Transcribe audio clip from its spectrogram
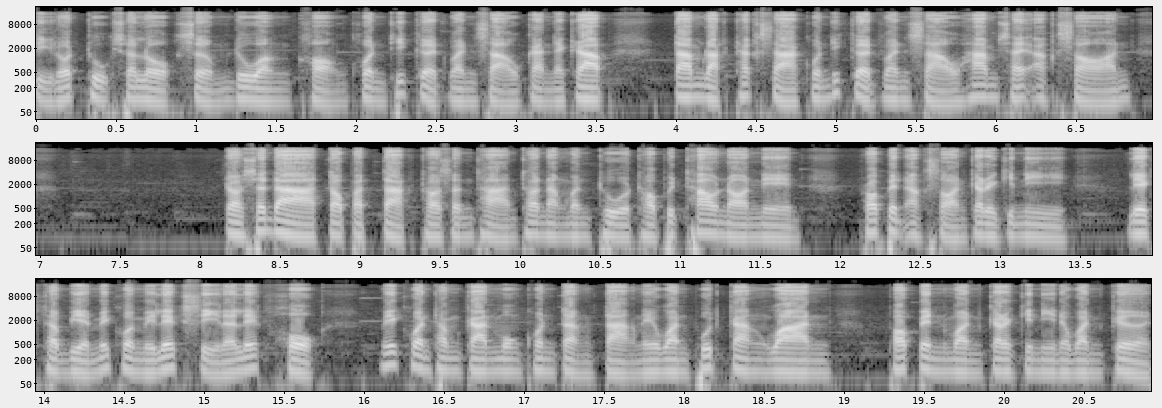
สีรถถูกฉลกเสริมดวงของคนที่เกิดวันเสาร์กันนะครับ ตามหลักทักษะคนที่เกิดวันเสาร์ห้ามใช้อักษรดอชดาตอปัตตักทอสันฐานทอนังบรรทูทอพุทเท่านอนเนน เพราะเป็นอักษรกรกินีเลขทะเบียนไม่ควรมีเลข 4 และเลข 6 ไม่ควรทำการมงคลต่างๆ ในวันพุธกลางวัน เพราะเป็นวันกรกินีในวันเกิด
